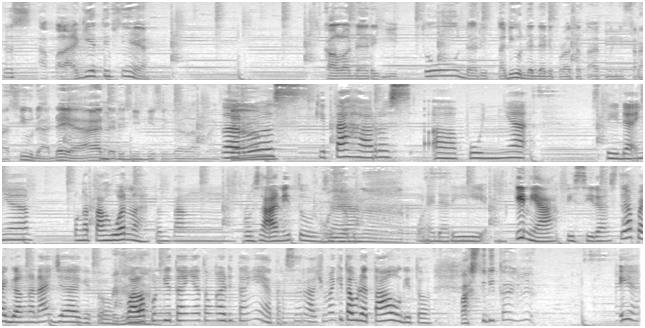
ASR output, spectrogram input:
terus apalagi ya tipsnya ya? Kalau dari itu, dari tadi udah dari proses administrasi udah ada ya, dari Mm-mm. CV segala macam. Terus kita harus uh, punya setidaknya pengetahuan lah tentang perusahaan itu. oh iya benar. mulai dari mungkin ya visi dan setiap pegangan aja gitu. Pegangan. Walaupun ditanya atau nggak ditanya ya terserah. Cuma kita udah tahu gitu. Pasti ditanya. Iya,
